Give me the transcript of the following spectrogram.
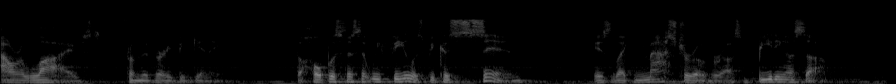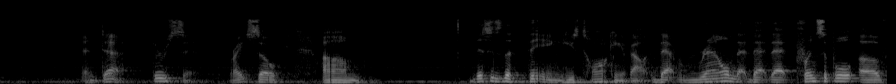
our lives from the very beginning. The hopelessness that we feel is because sin is like master over us, beating us up. And death through sin, right? So, um, this is the thing he's talking about. That realm, that, that, that principle of,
